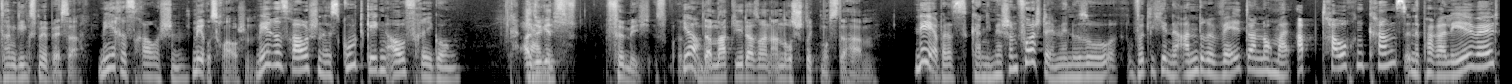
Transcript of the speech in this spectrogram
dann ging's mir besser. Meeresrauschen. Meeresrauschen. Meeresrauschen ist gut gegen Aufregung. Also Herrlich. jetzt für mich. Ja. Da mag jeder so ein anderes Strickmuster haben. Nee, aber das kann ich mir schon vorstellen, wenn du so wirklich in eine andere Welt dann nochmal abtauchen kannst, in eine Parallelwelt.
